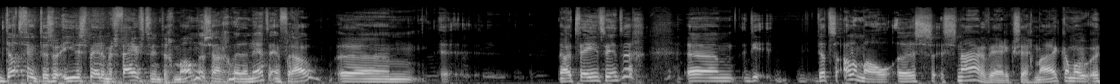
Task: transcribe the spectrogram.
dat vind ik dus... Jullie spelen met 25 man, dat zagen we daarnet, en vrouw. Eh, nou, 22. Ehm, die, dat is allemaal eh, s- snaarwerk, zeg maar. Ik kan me, ook- eh,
